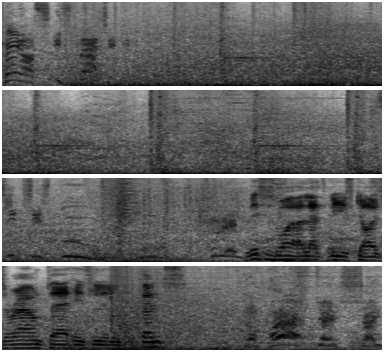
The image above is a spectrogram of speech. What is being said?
Chaos is magic. This is why I left these guys around. They're his little defense. The past is sacred.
